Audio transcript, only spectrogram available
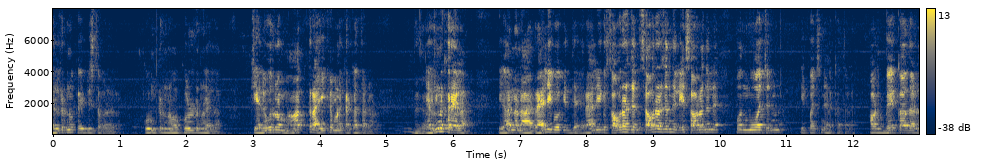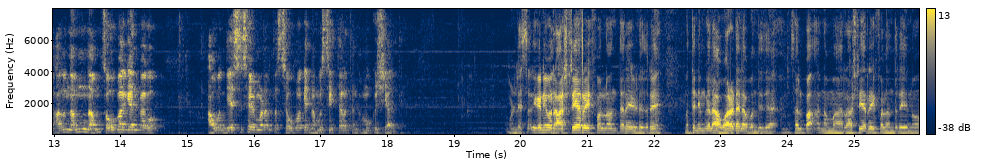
ಎಲ್ಲರೂ ಕೈ ಬೀಸ್ತಗೊಳ್ಳಲ್ಲ ಕುಂಟ್ರು ಕುಳ್ರು ಎಲ್ಲ. ಕೆಲವ್ರನ್ನ ಮಾತ್ರ ಆಯ್ಕೆ ಮಾಡಿ ಕರ್ಕೊತಾಳ ಎಲ್ಲರೂ. ಎಲ್ಲರನ್ನೂ ಕರೆಯಲ್ಲ. ಈಗ ನಾನು ಆ ರ್ಯಾಲಿಗೆ ಹೋಗಿದ್ದೆ. ರ್ಯಾಲಿಗೆ ಸಾವಿರ ಜನ ಸಾವಿರ ಜನದಲ್ಲಿ ಸಾವಿರ ಜನ ಒಂದು ಮೂವತ್ತು ಜನ ಇಪ್ಪತ್ತು ಜನ ಹೇಳ್ಕೊತಾರೆ. ಅವ್ಳಿಗೆ ಬೇಕಾದ ಅದು ನಮ್ಮ ನಮ್ಮ ಸೌಭಾಗ್ಯ ಅನ್ಬೇಕು. ಆ ಒಂದು ದೇಶ ಸೇವೆ ಮಾಡೋಂಥ ಸೌಭಾಗ್ಯ ನಮಗೆ ಸಿಗ್ತಾರೆ ಅಂತ ನಮಗೆ ಖುಷಿ ಆಗುತ್ತೆ. ಒಳ್ಳೆ ಸರ್. ಈಗ ನೀವು ರಾಷ್ಟ್ರೀಯ ರೈಫಲ್ ಅಂತಾರೆ ಹೇಳಿದ್ರೆ ಮತ್ತು ನಿಮಗೆಲ್ಲ ಅವಾರ್ಡ್ ಎಲ್ಲ ಬಂದಿದೆ. ಸ್ವಲ್ಪ ನಮ್ಮ ರಾಷ್ಟ್ರೀಯ ರೈಫಲ್ ಅಂದರೆ ಏನು?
